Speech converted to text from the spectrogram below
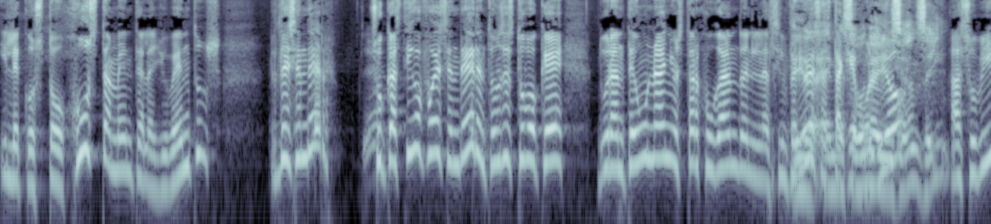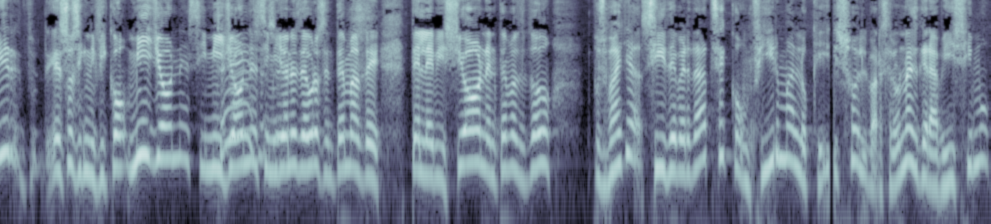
y le costó justamente a la Juventus descender. Su castigo fue descender, entonces tuvo que durante un año estar jugando en las inferiores En la- en hasta la que volvió sí. a subir. Eso significó millones y millones sí, y sí. millones de euros en temas de televisión, en temas de todo. Pues vaya, si de verdad se confirma lo que hizo el Barcelona es gravísimo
